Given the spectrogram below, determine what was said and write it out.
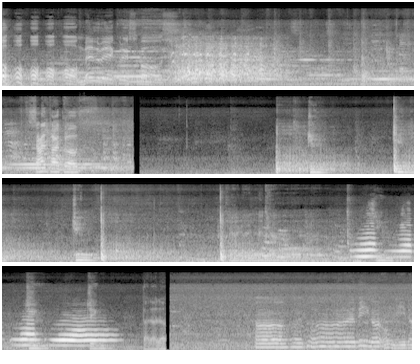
호호호호호 메리 크리스마스 산타 클로스 징징징. 따다다. 헐헐 비가 옵니다.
